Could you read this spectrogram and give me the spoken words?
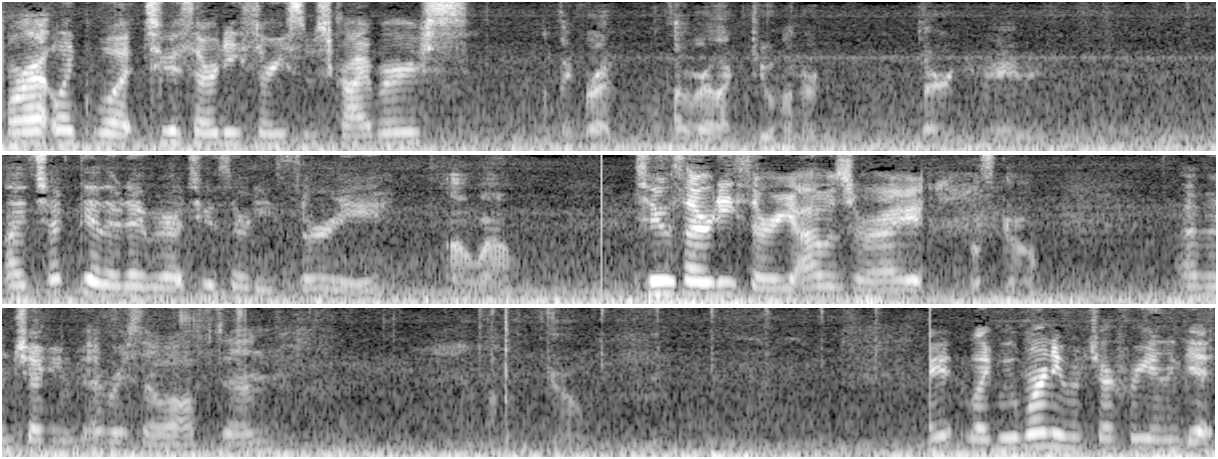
We're at like what 233 subscribers. I think we're at, I thought we were like 230 maybe. I checked the other day. We were at 233. Oh wow. 233. I was right. Let's go. I've been checking every so often. Go. Right? Like we weren't even sure if we are gonna get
